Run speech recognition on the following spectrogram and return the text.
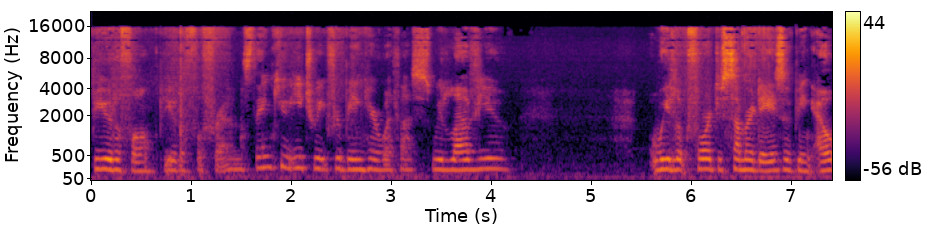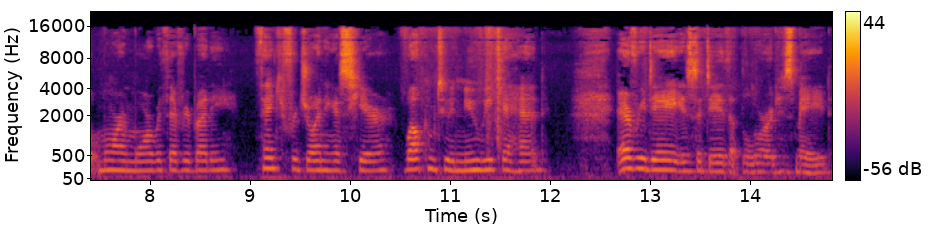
beautiful beautiful friends. Thank you each week for being here with us. We love you. We look forward to summer days of being out more and more with everybody. Thank you for joining us here. Welcome to a new week ahead Every day is a day that the Lord has made.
